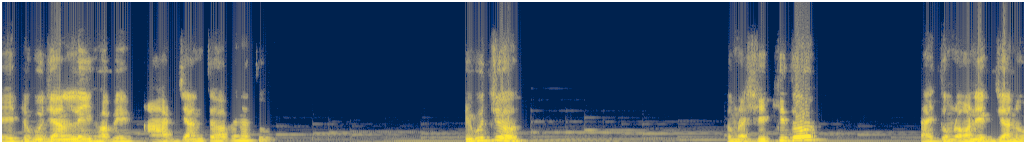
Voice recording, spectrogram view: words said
এইটুকু জানলেই হবে, আর জানতে হবে না তো। কি বুঝছ? তোমরা শিক্ষিত? তাই তোমরা অনেক জানো।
